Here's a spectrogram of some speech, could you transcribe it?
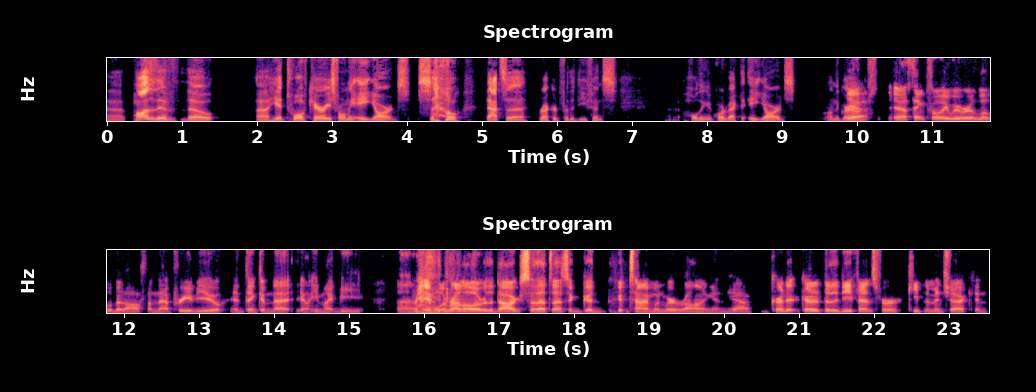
Uh, positive though, uh, he had 12 carries for only eight yards. So that's a record for the defense, uh, holding a quarterback to eight yards on the ground. Yeah, yeah. Thankfully, we were a little bit off on that preview and thinking that you know he might be uh, able to run all over the dogs. So that's that's a good good time when we're wrong. And yeah, credit credit to the defense for keeping them in check and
